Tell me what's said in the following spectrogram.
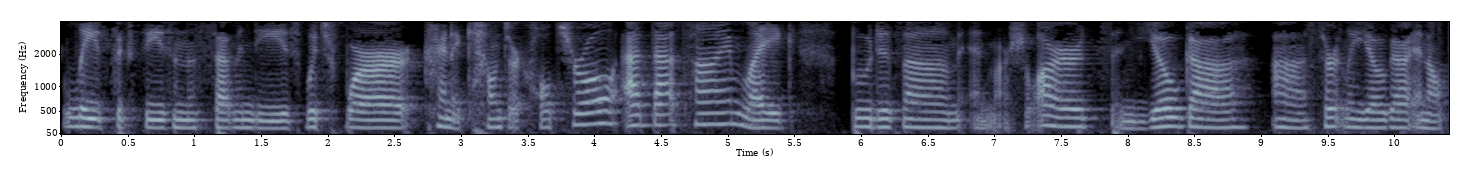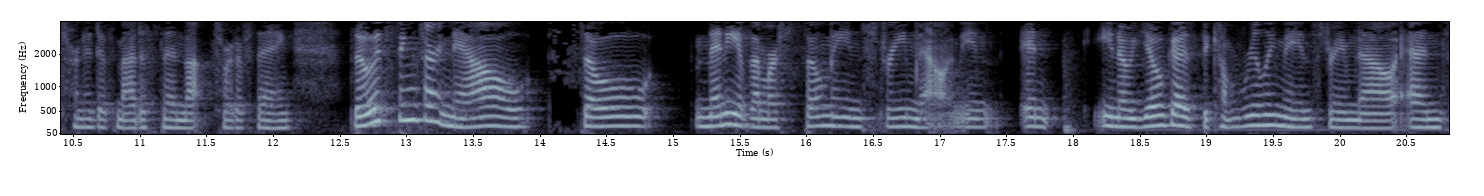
late 60s and the 70s, which were kind of countercultural at that time, like Buddhism and martial arts and yoga, uh, certainly yoga and alternative medicine, that sort of thing. Those things are now so many of them are so mainstream now. I mean, and you know, yoga has become really mainstream now, and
